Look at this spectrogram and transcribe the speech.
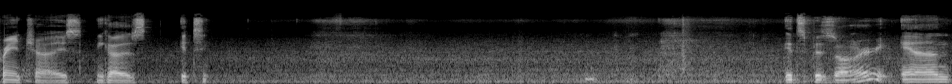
franchise because it's it's bizarre and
